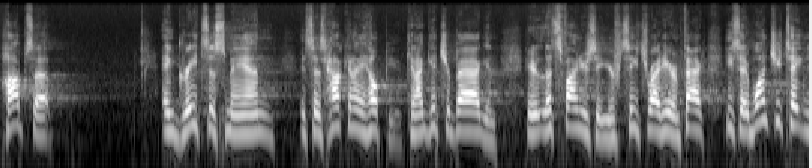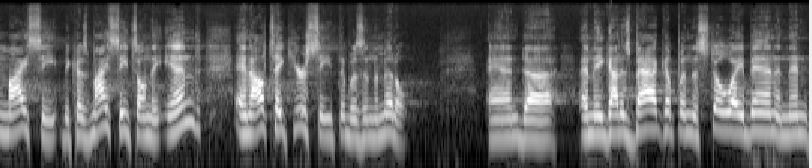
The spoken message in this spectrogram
hops up and greets this man It says, How can I help you? Can I get your bag? And here, let's find your seat. Your seat's right here. In fact, he said, Why don't you take my seat because my seat's on the end, and I'll take your seat that was in the middle. And, uh, and he got his bag up in the stowaway bin, and then,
